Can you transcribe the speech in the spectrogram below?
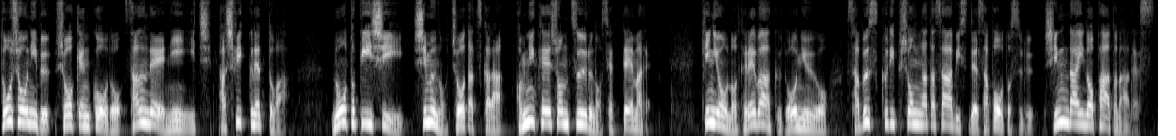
東証2部証券コード3021パシフィックネットはノート PC、SIM の調達からコミュニケーションツールの設定まで、企業のテレワーク導入をサブスクリプション型サービスでサポートする信頼のパートナーです。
